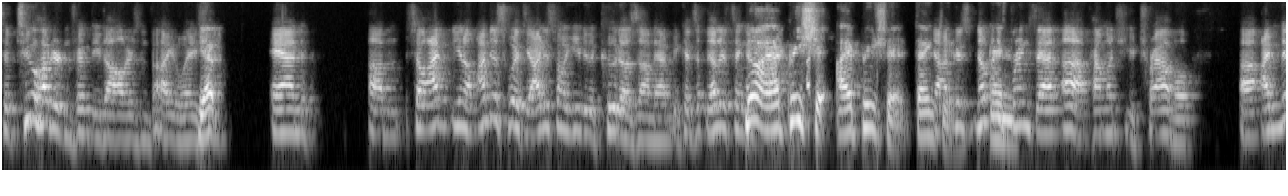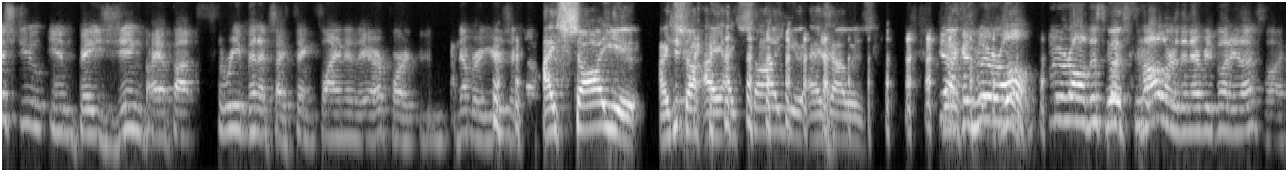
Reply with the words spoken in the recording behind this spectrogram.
to 250 dollars in valuation. Yep. And um, so I, you know, I'm just with you. I just want to give you the kudos on that because the other thing. No, I appreciate. I appreciate. It. Thank yeah, you. Because nobody and, brings that up. How much you travel. Uh, I missed you in Beijing by about three minutes, I think, flying in the airport a number of years ago. I saw you. I saw. I, I saw you as I was. Yeah, because we were all we were all this no, much taller than everybody. That's why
